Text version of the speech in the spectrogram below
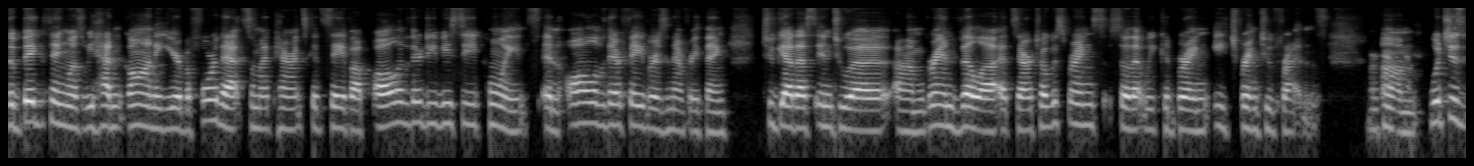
the big thing was we hadn't gone a year before that so my parents could save up all of their dvc points and all of their favors and everything to get us into a um, grand villa at saratoga springs so that we could bring each bring two friends. Okay. um, which is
